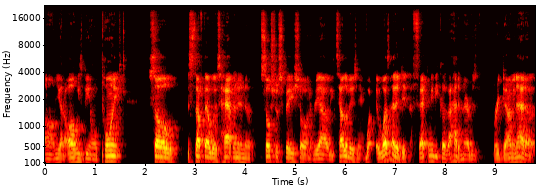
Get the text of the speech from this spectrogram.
Um, you got to always be on point. So the stuff that was happening in the social space show on the reality television, it wasn't that it didn't affect me because I had a nervous breakdown. I mean, I had a,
